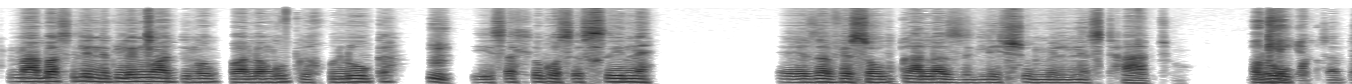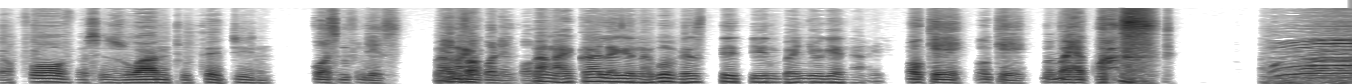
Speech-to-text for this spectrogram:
mabasilinde kule ncwadi ngokubhalwa ngugqirha Luka Mm. isahluko sesine ezavesi oqala zilishumi elinesithathu. Okay, Luke chapter 4 verses 1 to 13 inkosi mfundisi Bangayi- emva kwale ngoma. bangaqala ke nakuvesi thirteen banyuke nayo okay okay baba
